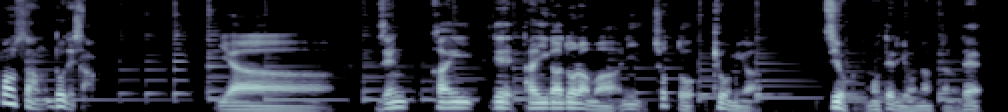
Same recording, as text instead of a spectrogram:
ポンさん、どうでした？いやー、前回で大河ドラマにちょっと興味が強く持てるようになったので、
